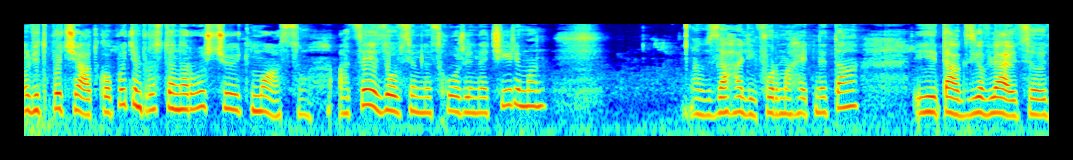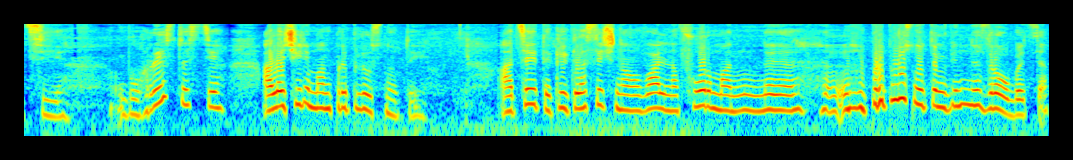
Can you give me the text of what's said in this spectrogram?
від початку, а потім просто нарощують масу. А цей зовсім не схожий на чіріман. Взагалі форма геть не та. І так з'являються оці бугристості, але чіріман приплюснутий. А цей такий класична овальна форма, ну, не, приплюснутим він не зробиться.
